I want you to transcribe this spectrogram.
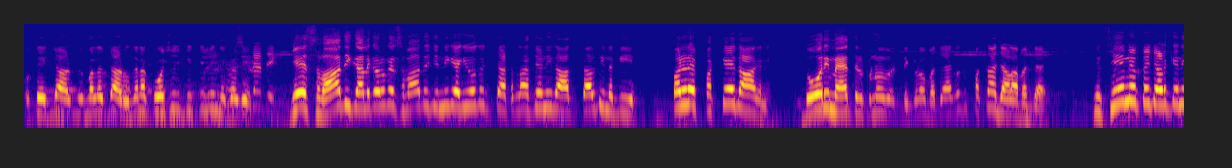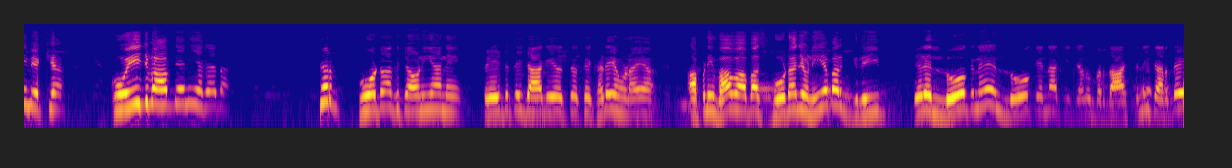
ਉੱਤੇ ਝਾੜੂ ਮਤਲਬ ਝਾੜੂ ਦੇ ਨਾਲ ਕੋਸ਼ਿਸ਼ ਕੀਤੀ ਵੀ ਨਿਕਲ ਜੇ ਜੇ ਸਵਾਹ ਦੀ ਗੱਲ ਕਰੋਗੇ ਸਵਾਹ ਤੇ ਜਿੰਨੀ ਹੈਗੀ ਉਹ ਤਾਂ ਝੱਟ ਲੱਗ ਜਾਣੀ ਰਾਤ ਕੱਲ ਦੀ ਲੱਗੀ ਹੈ। ਪਰ ਜਿਹੜੇ ਪੱਕੇ ਦਾਗ ਨੇ ਦੋ ਵਾਰੀ ਮੈਂ ਤਿਲਕਣੋਂ ਡਿੱਗਣੋਂ ਬਚਿਆ ਕਿਉਂਕਿ ਪੱਕਾ ਜਾਲਾ ਵੱਜਾ ਹੈ। ਕਿਸੇ ਨੇ ਉੱਤੇ ਚੜ ਕੇ ਨਹੀਂ ਵੇਖਿਆ। ਕੋਈ ਜਵਾਬ ਦੇ ਨਹੀਂ ਹੈਗਾ ਇਹਦਾ। ਸਿਰਫ ਫੋਟੋਆਂ ਖਿਚਾਉਣੀਆਂ ਨੇ ਪਰੇਡ ਤੇ ਜਾ ਕੇ ਉੱਤੇ ਉੱਤੇ ਖੜੇ ਹੋਣਾ ਆ। ਆਪਣੀ ਵਾਹ ਵਾਹ ਬਸ ਫੋਟੋਆਂ 'ਚ ਹੋਣੀ ਆ ਪਰ ਗਰੀਬ ਜਿਹੜੇ ਲੋਕ ਨੇ ਲੋਕ ਇਹਨਾਂ ਚੀਜ਼ਾਂ ਨੂੰ ਬਰਦਾਸ਼ਤ ਨਹੀਂ ਕਰਦੇ।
